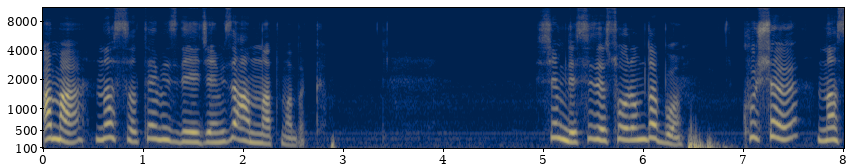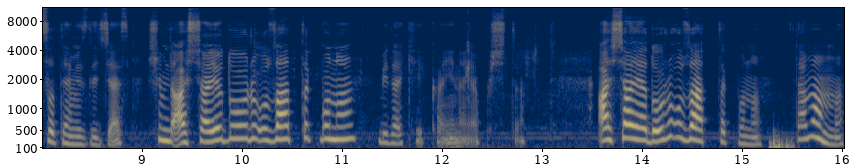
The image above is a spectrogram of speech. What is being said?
ama nasıl temizleyeceğimizi anlatmadık. Şimdi size sorum da bu. Kuşağı nasıl temizleyeceğiz? Şimdi aşağıya doğru uzattık bunu. Bir dakika yine yapıştı. Aşağıya doğru uzattık bunu. Tamam mı?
